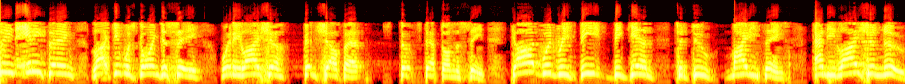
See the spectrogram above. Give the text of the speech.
seen anything like it was going to see when Elisha ben Shaphat stepped on the scene. God would re- begin to do mighty things. And Elijah knew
